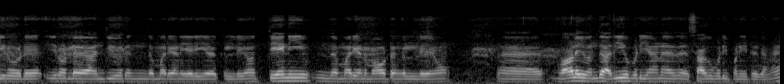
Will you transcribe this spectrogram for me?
ஈரோடு ஈரோடில் அந்தியூர் இந்த மாதிரியான ஏரியாக்கள்லேயும் தேனி இந்த மாதிரியான மாவட்டங்கள்லேயும் வாழை வந்து அதிகப்படியான சாகுபடி பண்ணிட்டு இருக்காங்க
